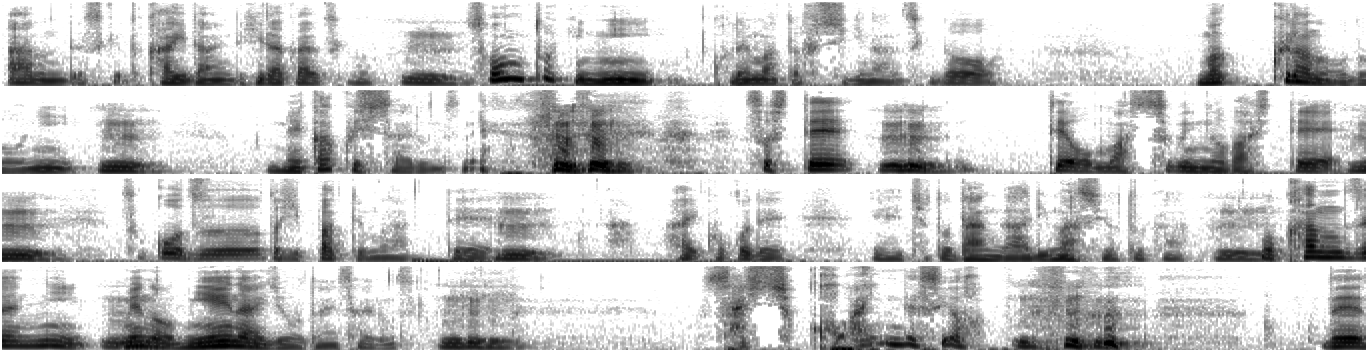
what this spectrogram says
あるんですけど、階段で開かれるんですけどうん。その時にこれまた不思議なんですけど真っ暗のお堂にうん目隠しされるんですね。そしてうん。手をまっすぐに伸ばしてうん。そこをずーっと引っ張ってもらって、うん。はいここで、えーちょっと段がありますよとか、うん。もう完全に目の見えない状態にされるんですよ。うん。最初怖いんですよ。で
